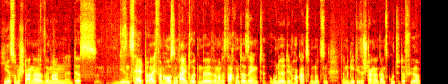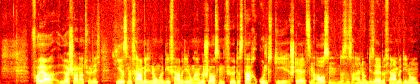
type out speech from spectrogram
Hier ist so eine Stange, wenn man das, diesen Zeltbereich von außen reindrücken will, wenn man das Dach runtersenkt, ohne den Hocker zu benutzen, dann geht diese Stange ganz gut dafür. Feuerlöscher natürlich. Hier ist eine Fernbedienung, die Fernbedienung angeschlossen für das Dach und die Stelzen außen. Das ist eine und dieselbe Fernbedienung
